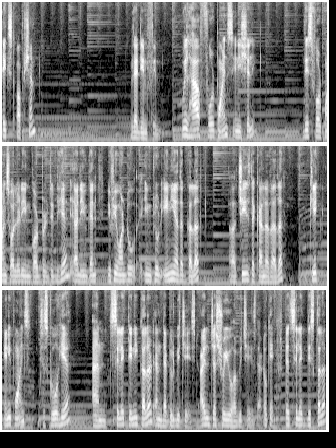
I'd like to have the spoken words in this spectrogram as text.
text option gradient fill we'll have four points initially. These four points already incorporated here and you can if you want to include any other color uh, change the color rather click any points just go here and select any color and that will be changed. I'll just show you how to change that. Okay let's select this color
